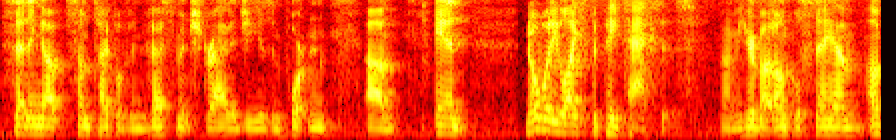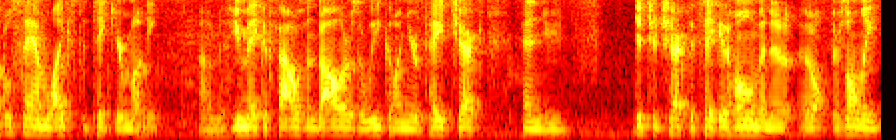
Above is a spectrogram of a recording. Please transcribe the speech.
Setting up some type of investment strategy is important. Um, and Nobody likes to pay taxes. Um, you hear about Uncle Sam. Uncle Sam likes to take your money. Um, if you make $1,000 a week on your paycheck and you get your check to take it home and it, it, there's only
